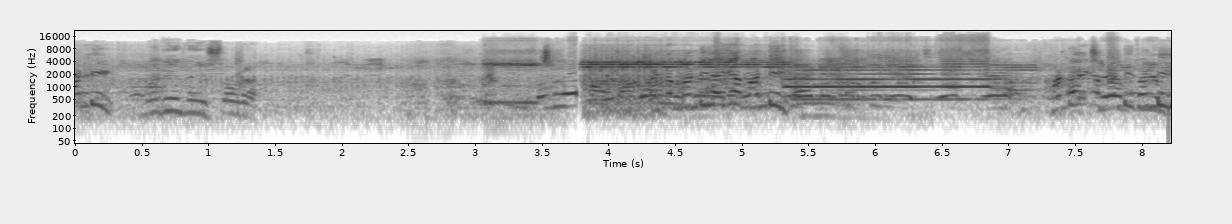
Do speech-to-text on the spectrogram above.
মান্ডি मंडी नहीं सोरा একটা মান্ডি জায়গা মান্ডি মান্ডি জায়গা মান্ডি মান্ডি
